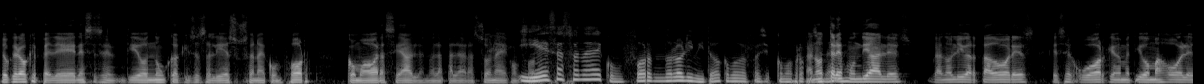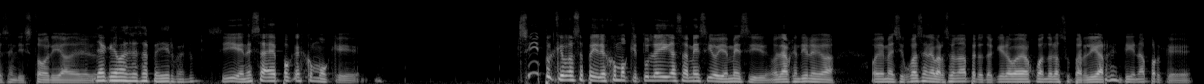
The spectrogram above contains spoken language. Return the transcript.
Yo creo que Pelé en ese sentido nunca quiso salir de su zona de confort, como ahora se habla, ¿no? La palabra zona de confort. Y esa zona de confort no lo limitó como, profe- como Ganó profesional. tres mundiales, ganó Libertadores, ese jugador que ha metido más goles en la historia del... Ya que más les a pedir, bueno. Sí, en esa época es como que... Sí, porque vas a pedir? Es como que tú le digas a Messi, oye Messi, o el argentino le diga, oye Messi, juegas en el Barcelona, pero te quiero ver jugando la Superliga Argentina porque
